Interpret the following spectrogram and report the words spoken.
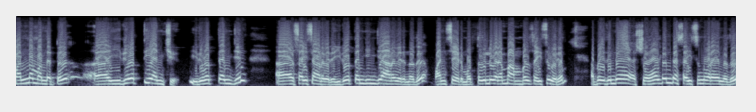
വണ്ണം വന്നിട്ട് ഇരുപത്തി അഞ്ച് ഇരുപത്തി അഞ്ച് സൈസാണ് വരുന്നത്. ഇരുപത്തഞ്ച് ഇഞ്ച് ആണ് വരുന്നത്. വൺ സൈഡ് മൊത്തത്തിൽ വരുമ്പോൾ അമ്പത് സൈസ് വരും. അപ്പൊ ഇതിന്റെ ഷോൾഡറിന്റെ സൈസ് എന്ന് പറയുന്നത്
